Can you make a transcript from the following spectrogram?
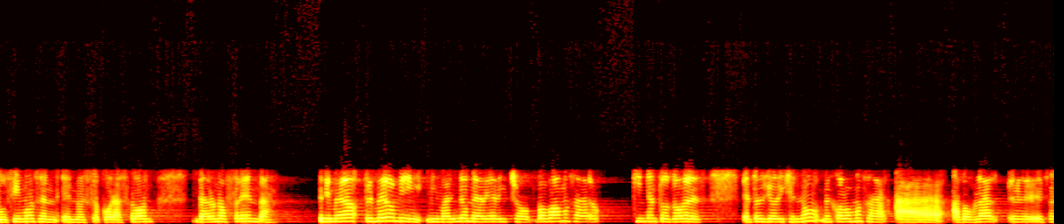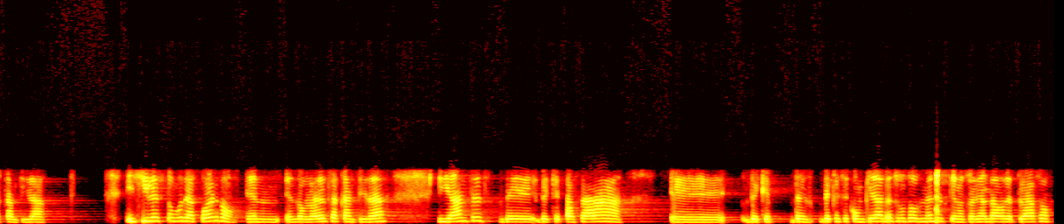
pusimos en, en nuestro corazón dar una ofrenda. Primero, primero mi, mi marido me había dicho, "Va- vamos a dar 500 dólares. Entonces yo dije, no, mejor vamos a, a, a doblar eh, esa cantidad. Y Gil estuvo de acuerdo en, en doblar esa cantidad y antes de, de que pasara, eh, de, que, de, que se cumplieran esos dos meses que nos habían dado de plazo,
